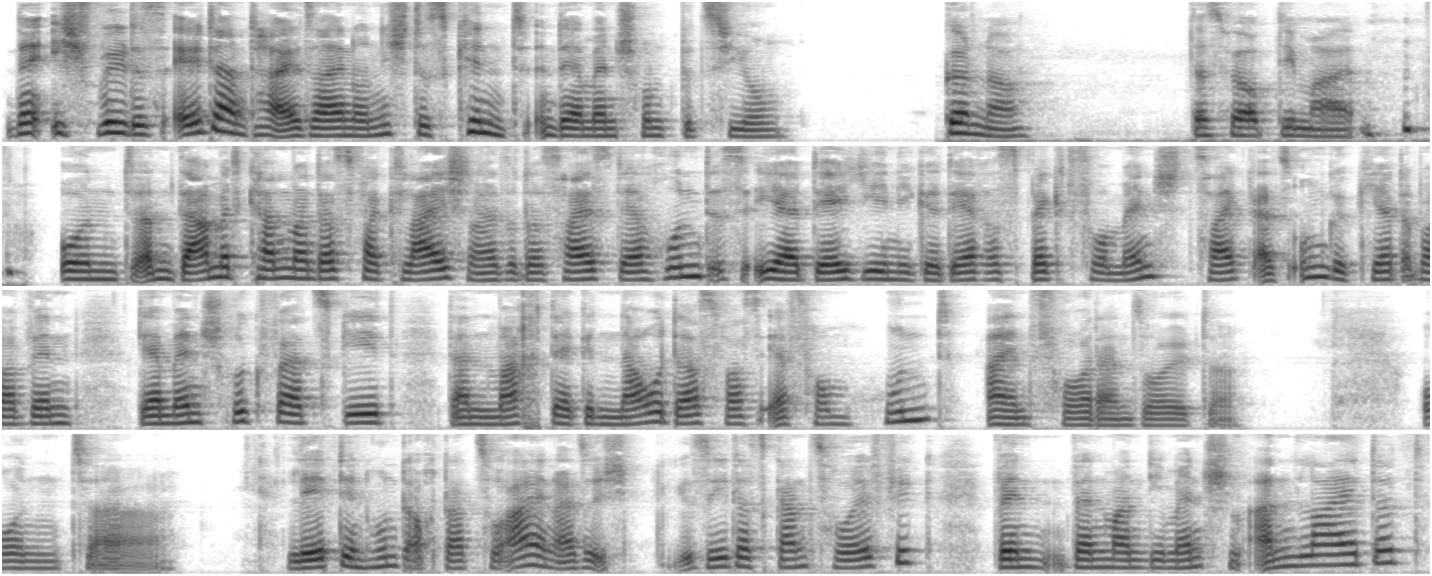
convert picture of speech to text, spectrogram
ne, ich will das Elternteil sein und nicht das Kind in der Mensch-Hund-Beziehung. Genau. Das wäre optimal. Und ähm, damit kann man das vergleichen. Also das heißt, der Hund ist eher derjenige, der Respekt vor Mensch zeigt, als umgekehrt. Aber wenn der Mensch rückwärts geht, dann macht er genau das, was er vom Hund einfordern sollte. Und äh, lädt den Hund auch dazu ein. Also ich sehe das ganz häufig, wenn, wenn man die Menschen anleitet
